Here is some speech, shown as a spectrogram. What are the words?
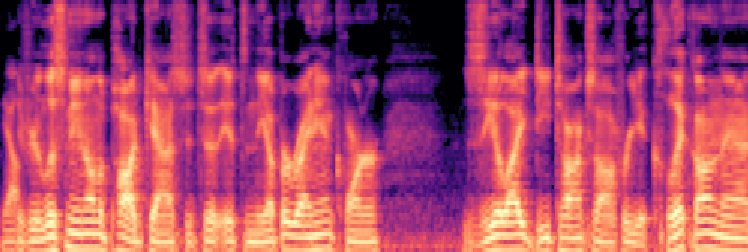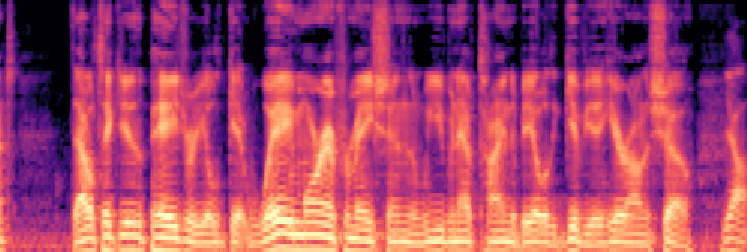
Yep. If you're listening on the podcast, it's a, it's in the upper right hand corner. Zeolite detox offer. You click on that. That'll take you to the page where you'll get way more information than we even have time to be able to give you here on the show yeah.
